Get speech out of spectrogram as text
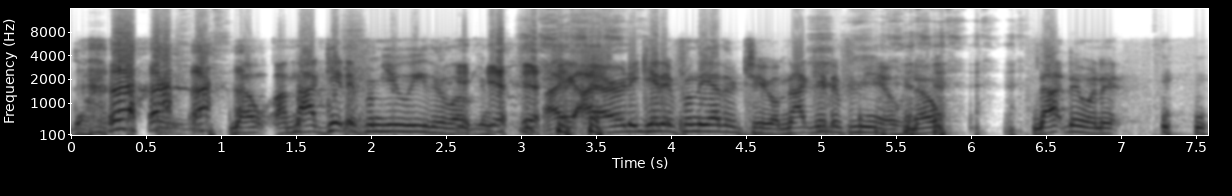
don't, don't- no, I'm not getting it from you either, Logun. I, I already get it from the other two. I'm not getting it from you. Nope, not doing it.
